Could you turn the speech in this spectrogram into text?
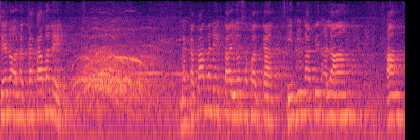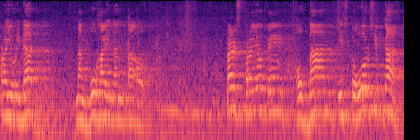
Sino ang nagkakamali? Nagkakamali tayo sapagkat hindi natin alam ang prioridad ng buhay ng tao. First priority of man is to worship God.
